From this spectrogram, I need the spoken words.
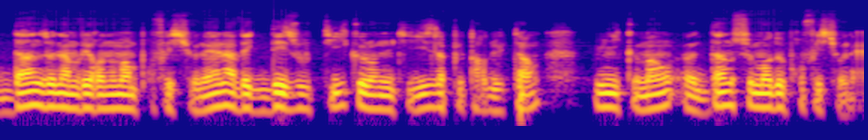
dans un environnement professionnel avec des outils que l'on utilise la plupart du temps uniquement euh, dans ce mode professionnel.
